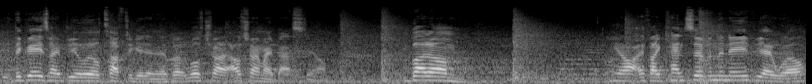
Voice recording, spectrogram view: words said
be, the grades might be a little tough to get in there, but we'll try. I'll try my best. You know, but um, you know, if I can serve in the Navy, I will.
